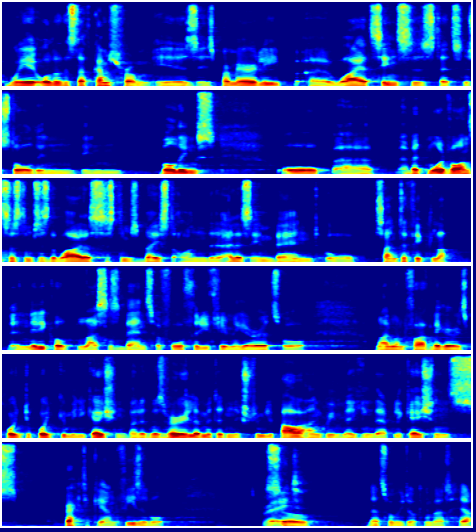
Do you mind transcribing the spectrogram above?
where all of the stuff comes from is is primarily uh, wired sensors that's installed in in buildings, or uh, a bit more advanced systems is the wireless systems based on the ISM band or scientific and medical license band, so 433 megahertz or 915 megahertz point to point communication. But it was very limited and extremely power hungry, making the applications practically unfeasible. Right. So that's what we're talking about. Yeah.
